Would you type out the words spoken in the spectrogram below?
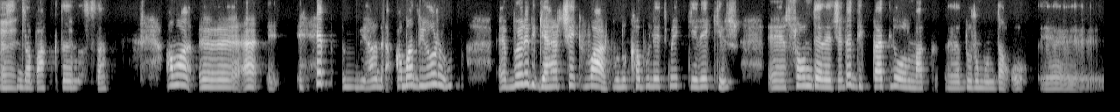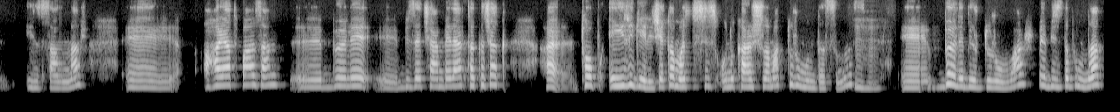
Evet. aslında baktığımızda? Ama, eee, e e hep yani ama diyorum, eee, böyle bir gerçek var. Bunu kabul etmek gerekir. Eee, son derece de dikkatli olmak, eee, durumunda o, eee, insanlar. Eee, hayat bazen, eee, böyle, eee, bize çembeler takacak. Ha top eğri gelecek ama siz onu karşılamak Hı durumundasınız. hı. Eee, böyle bir durum var ve biz de bununla,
